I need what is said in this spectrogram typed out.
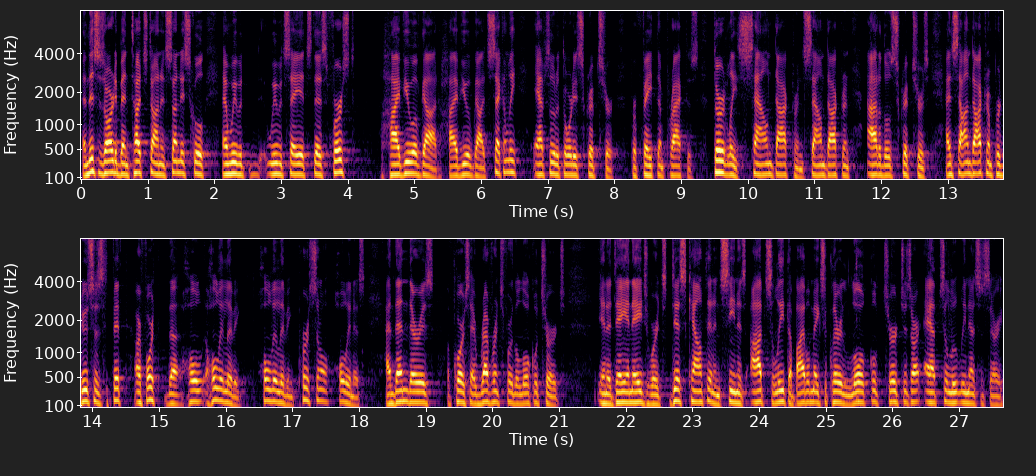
And this has already been touched on in Sunday school, and we would, we would say it's this first, high view of God, high view of God. Secondly, absolute authority of Scripture for faith and practice. Thirdly, sound doctrine, sound doctrine out of those Scriptures. And sound doctrine produces fifth or fourth, the holy living, holy living, personal holiness. And then there is, of course, a reverence for the local church in a day and age where it's discounted and seen as obsolete, the Bible makes it clear local churches are absolutely necessary.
